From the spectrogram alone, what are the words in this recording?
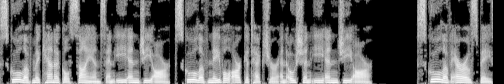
School of Mechanical Science and ENGR, School of Naval Architecture and Ocean ENGR School of Aerospace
